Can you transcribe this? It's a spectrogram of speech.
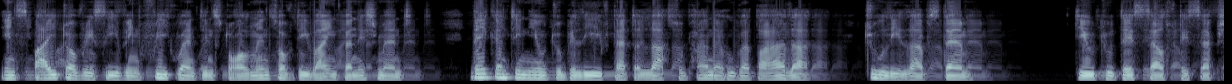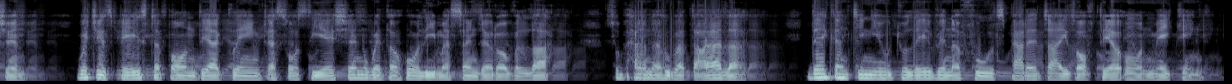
in spite of receiving frequent installments of divine punishment, they continue to believe that Allah subhanahu wa ta'ala truly loves them. Due to this self-deception, which is based upon their claimed association with the Holy Messenger of Allah subhanahu wa ta'ala, they continue to live in a fool's paradise of their own making.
